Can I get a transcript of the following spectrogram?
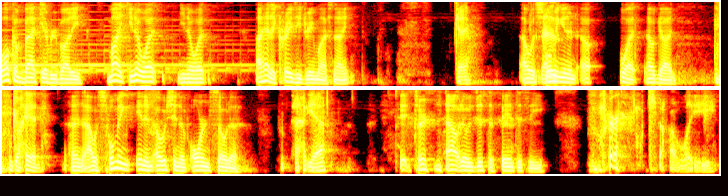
Welcome back, everybody. Mike, you know what? You know what? I had a crazy dream last night. Okay. I was that swimming is... in an uh, what? Oh God. Go ahead. And I was swimming in an ocean of orange soda. Uh, yeah. It turns out it was just a fantasy. Golly.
